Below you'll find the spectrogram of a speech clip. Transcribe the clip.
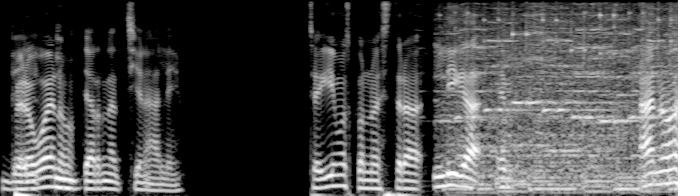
del Pero bueno. Internazionale. Seguimos con nuestra liga. en- Ah, no.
